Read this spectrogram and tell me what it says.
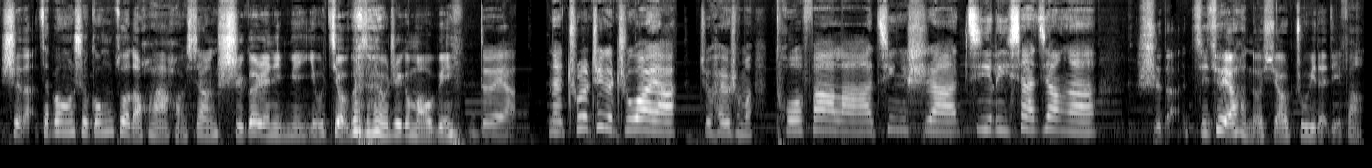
是的，在办公室工作的话，好像十个人里面有九个都有这个毛病。对呀、那除了这个之外呀，就还有什么脱发啦、近视啊、记忆力下降啊。是的，的确有很多需要注意的地方。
